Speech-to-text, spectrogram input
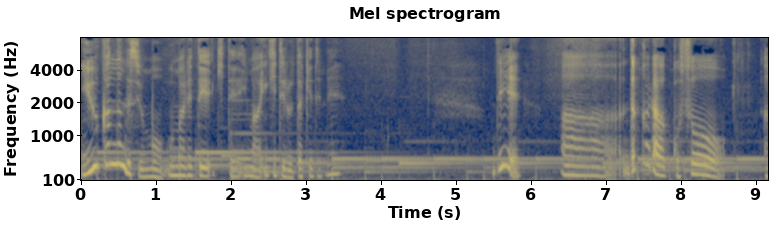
勇敢なんですよもう。生まれてきて今生きてるだけでね。であだからこそあ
